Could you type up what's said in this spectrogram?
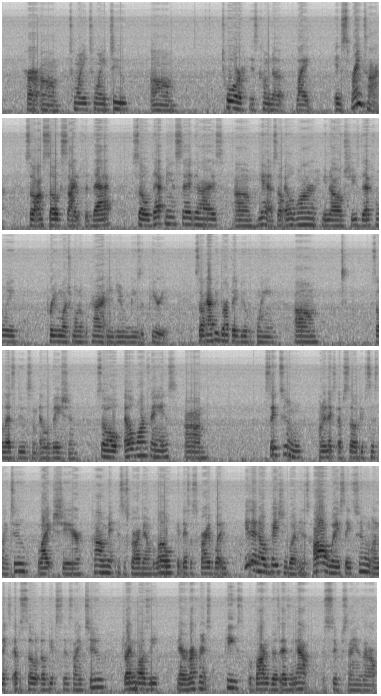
Her um, 2022 um, tour is coming up like in springtime. So I'm so excited for that. So that being said, guys, um, yeah, so Elle you know, she's definitely pretty much one of a kind in the gym music, period. So happy birthday, beautiful queen. Um, so let's do some Ellevation. So Elle Varner fans, um, stay tuned on the next episode of Since 92. Like, share, comment, and subscribe down below. Hit that subscribe button hit that notification button. And as always, stay tuned on the next episode of Since 92, Dragon Ball Z, never reference, peace, body girls as out, the Super Saiyans out.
